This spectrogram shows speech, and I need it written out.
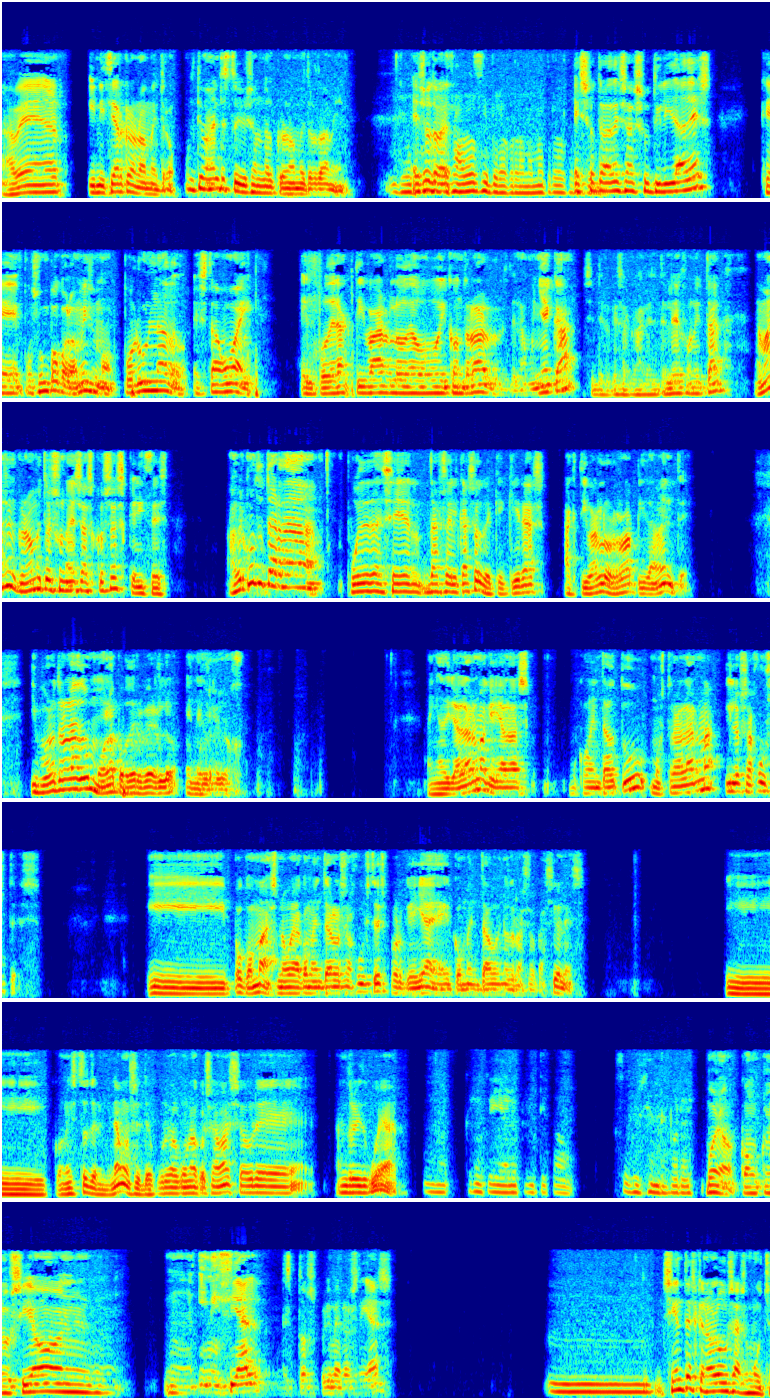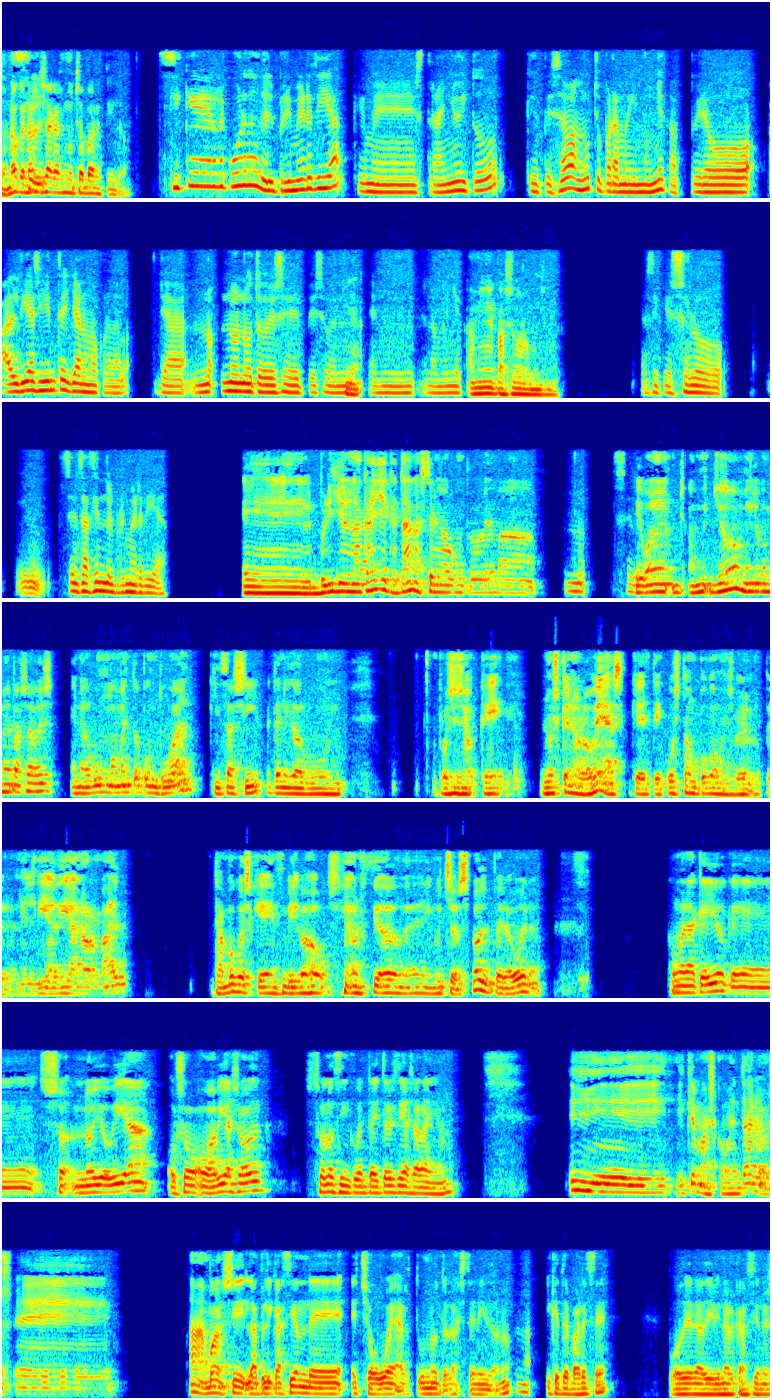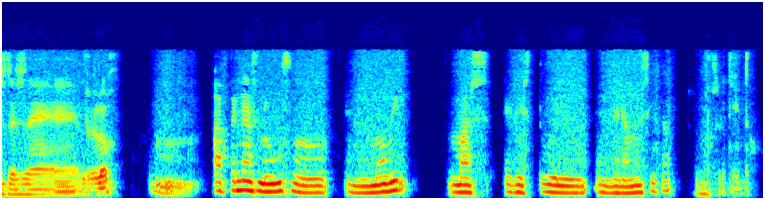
A ver, iniciar cronómetro. Últimamente estoy usando el cronómetro también. Es otra, es otra de esas utilidades que, pues un poco lo mismo. Por un lado, está guay el poder activarlo y controlarlo desde la muñeca, sin tener que sacar el teléfono y tal. Además, el cronómetro es una de esas cosas que dices, a ver cuánto tarda, puede ser, darse el caso de que quieras activarlo rápidamente. Y por otro lado, mola poder verlo en el reloj. Añadir alarma, que ya lo has comentado tú, mostrar alarma y los ajustes. Y poco más, no voy a comentar los ajustes porque ya he comentado en otras ocasiones. Y con esto terminamos. ¿Se te ocurre alguna cosa más sobre Android Wear? No, creo que ya lo he criticado suficiente por hoy. Bueno, conclusión inicial de estos primeros días. Mm, Sientes que no lo usas mucho, ¿no? Que no le sacas mucho partido. sí que recuerdo del primer día que me extrañó y todo, que pesaba mucho para mi muñeca, pero al día siguiente ya no me acordaba. Ya no, no noto ese peso en, Ya. en- en la muñeca. A mí me pasó lo mismo. Así que solo mm, sensación del primer día. El brillo en la calle, ¿qué tal? ¿Has tenido algún problema? No, se. Igual, a mí- yo, a mí lo que me ha pasado es, en algún momento puntual, quizás sí, he tenido algún... Pues eso, que no es que no lo veas, que te cuesta un poco más verlo, pero en el día a día normal, tampoco es que en Bilbao sea una ciudad donde hay mucho sol, pero bueno. Como era aquello que so- no llovía o, so- o había sol solo 53 días al año, ¿no? Y, ¿y qué más? Comentaros. Eh, Ah, bueno, sí, la aplicación de Hecho Wear, tú no te la has tenido, ¿no? No. ¿Y qué te parece poder adivinar canciones desde el reloj? Mm, apenas lo uso en el móvil, más eres tú el, el de la música. Musiquito.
